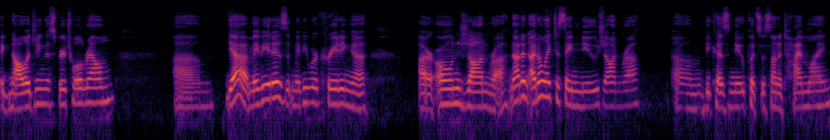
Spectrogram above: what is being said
acknowledging the spiritual realm. Um, yeah, maybe it is. Maybe we're creating a our own genre. Not an, I don't like to say new genre um, because new puts us on a timeline.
